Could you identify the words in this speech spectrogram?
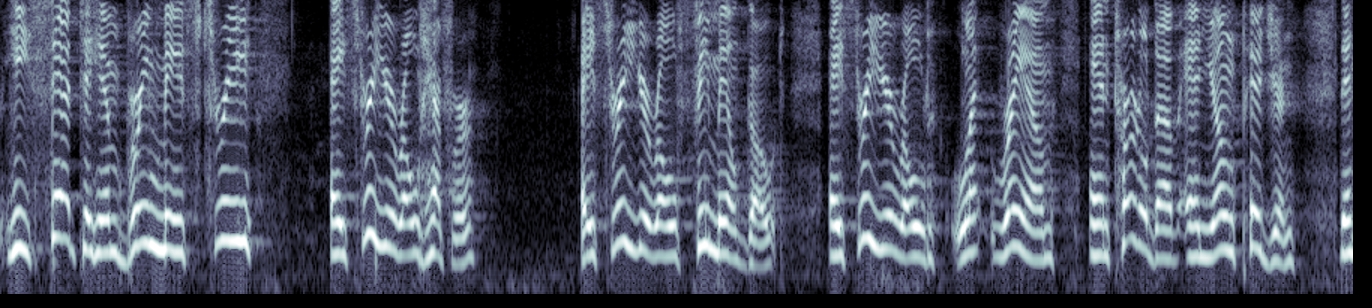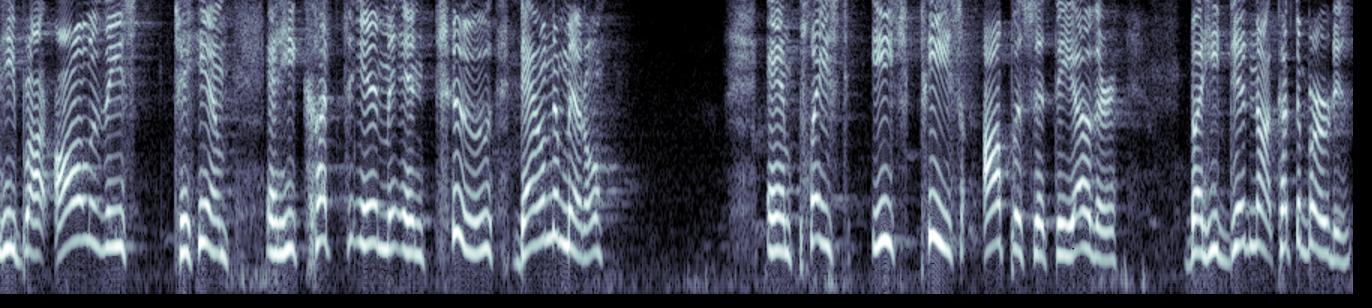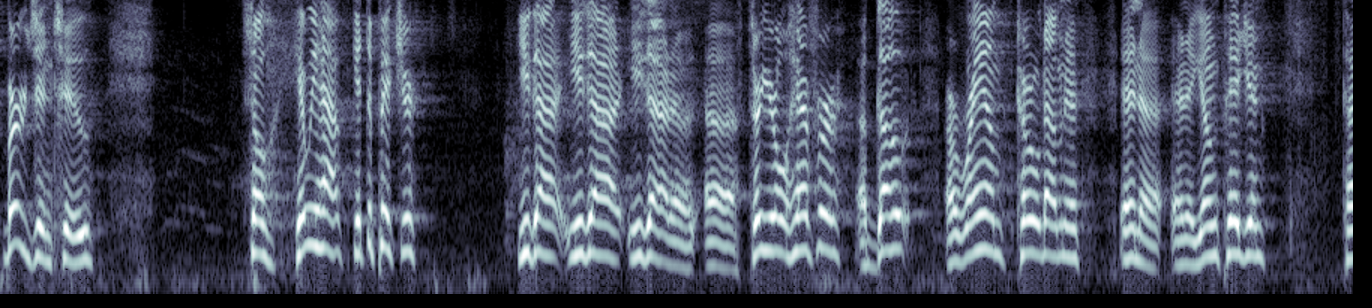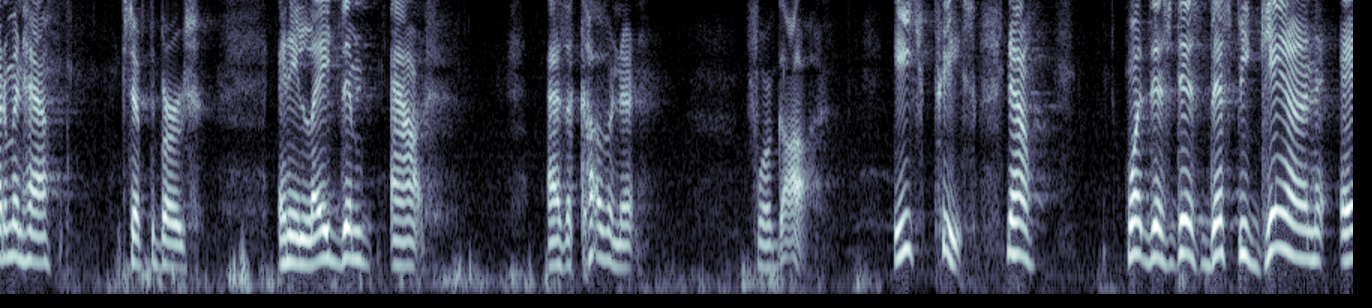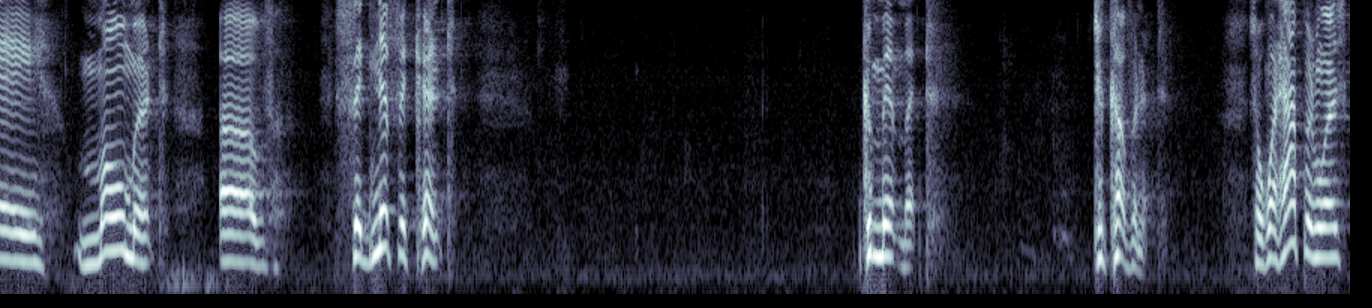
he said to him, Bring me three a three year old heifer, a three year old female goat, a three year old ram, and turtle dove and young pigeon. Then he brought all of these to him and he cut them in two down the middle and placed each piece opposite the other, but he did not cut the bird, birds in two. So here we have, get the picture. You got, you got, you got a, a three-year-old heifer, a goat, a ram, turtle dove, and a, and a young pigeon. Cut them in half, except the birds. And he laid them out as a covenant for God. Each piece. Now, what this did, this began a moment of significant commitment to covenant. So what happened was,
